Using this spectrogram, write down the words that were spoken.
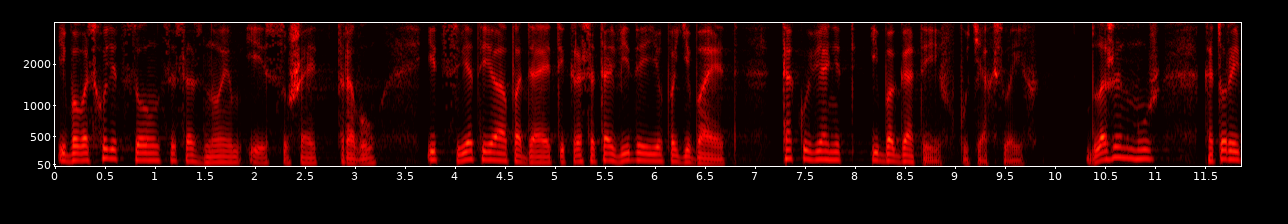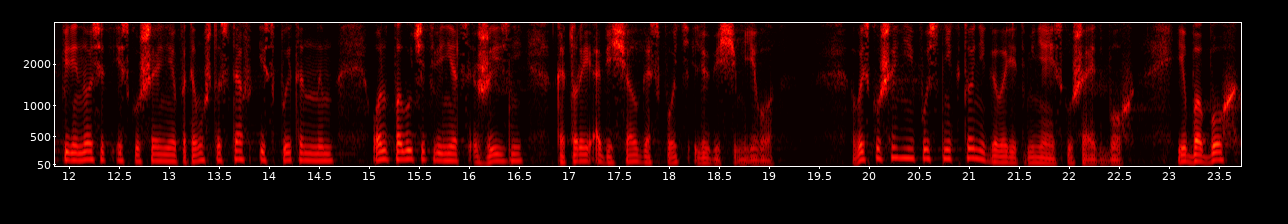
Ибо восходит солнце со зноем и иссушает траву, и цвет ее опадает, и красота вида ее погибает. Так увянет и богатый в путях своих. Блажен муж, который переносит искушение, потому что став испытанным, он получит венец жизни, который обещал Господь любящим его. В искушении пусть никто не говорит: меня искушает Бог, ибо Бог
